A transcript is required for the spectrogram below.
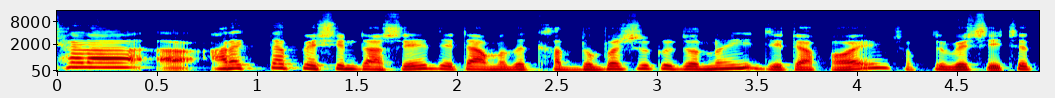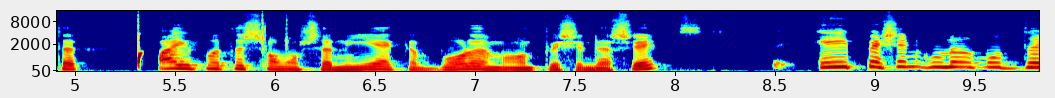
ছাড়া আরেকটা পেশেন্ট আসে যেটা আমাদের খাদ্যাভ্যাসের জন্যই যেটা হয় সবচেয়ে বেশি, সেটা পাইপথের সমস্যা নিয়ে একটা বড় অ্যামাউন্ট পেশেন্ট আসে। এই পেশেন্টগুলোর মধ্যে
